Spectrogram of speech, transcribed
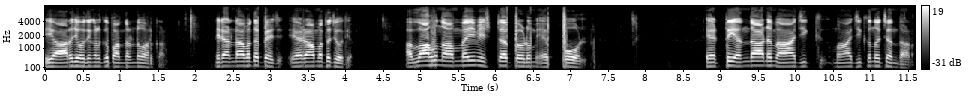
ഈ ആറ് ചോദ്യങ്ങൾക്ക് പന്ത്രണ്ട് മാർക്കാണ്. ഇനി രണ്ടാമത്തെ പേജ് ഏഴാമത്തെ ചോദ്യം. അള്ളാഹു നമ്മയും ഇഷ്ടപ്പെടും എപ്പോൾ? എട്ട് എന്താണ് മാജിക്? മാജിക് എന്ന് വെച്ചാൽ എന്താണ്?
